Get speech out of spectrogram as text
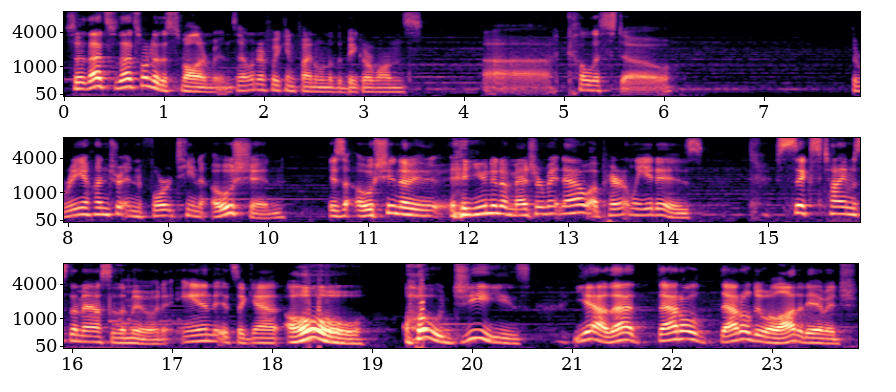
So that's that's one of the smaller moons. I wonder if we can find one of the bigger ones. Uh, Callisto. 314 ocean. Is ocean a, a, unit of measurement now? Apparently it is. Six times the mass of the moon, and it's a gas. Oh, oh, geez. Yeah, that that'll that'll do a lot of damage.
